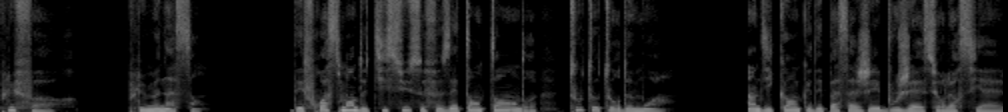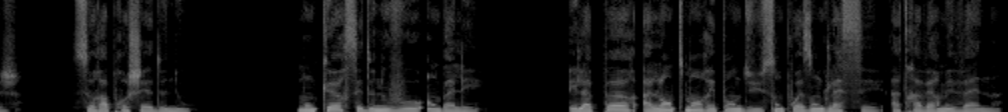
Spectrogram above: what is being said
plus forts, plus menaçants. Des froissements de tissu se faisaient entendre tout autour de moi, indiquant que des passagers bougeaient sur leurs sièges, se rapprochaient de nous. Mon cœur s'est de nouveau emballé, et la peur a lentement répandu son poison glacé à travers mes veines,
